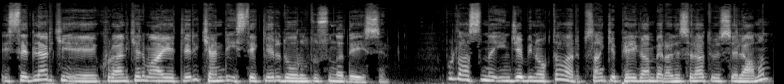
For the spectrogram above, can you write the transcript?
istediler ki e, Kur'an-ı Kerim ayetleri kendi istekleri doğrultusunda değilsin. Burada aslında ince bir nokta var. Sanki Peygamber aleyhissalatü vesselamın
